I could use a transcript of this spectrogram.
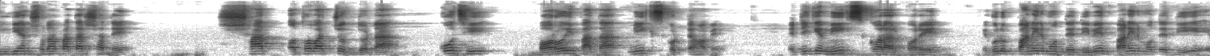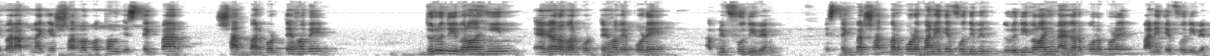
ইন্ডিয়ান সোনা পাতার সাথে সাত অথবা চোদ্দোটা কচি বড়ই পাতা মিক্স করতে হবে। এটিকে মিক্স করার পরে এগুলো পানির মধ্যে দিবেন, পানির মধ্যে দিয়ে এবার আপনাকে সর্বপ্রথম ইস্তেকবার সাতবার পড়তে হবে। দুরুদ ইব্রাহিম বার পড়তে হবে, পড়ে আপনি ফু দিবেন। ইস্তেকবার সাতবার পড়ে পানিতে ফু দিবেন, দুরুদ ইব্রাহিম এগারো পরে পড়ে পানিতে ফু দিবেন।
